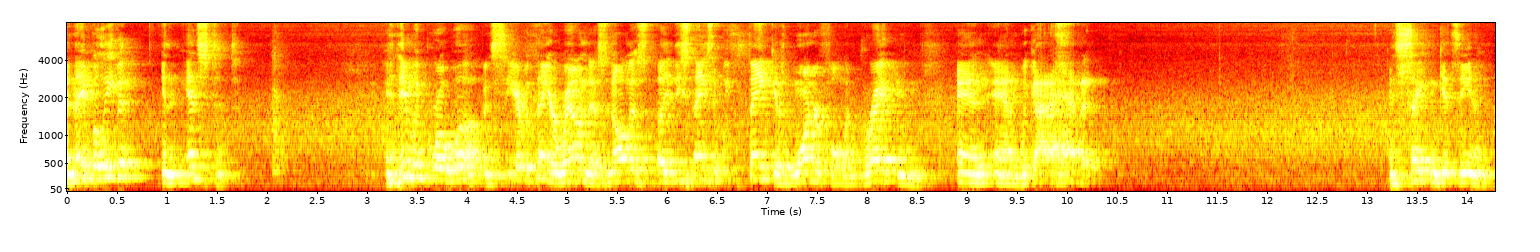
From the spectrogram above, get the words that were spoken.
And they believe it in an instant. And then we grow up and see everything around us and all this, uh, these things that we think is wonderful and great and, and, and we got to have it. And Satan gets in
